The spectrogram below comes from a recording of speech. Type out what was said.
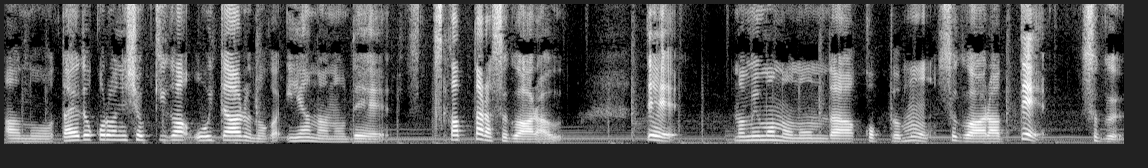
あの、台所に食器が置いてあるのが嫌なので、使ったらすぐ洗う。で、飲み物飲んだコップもすぐ洗って、すぐ、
